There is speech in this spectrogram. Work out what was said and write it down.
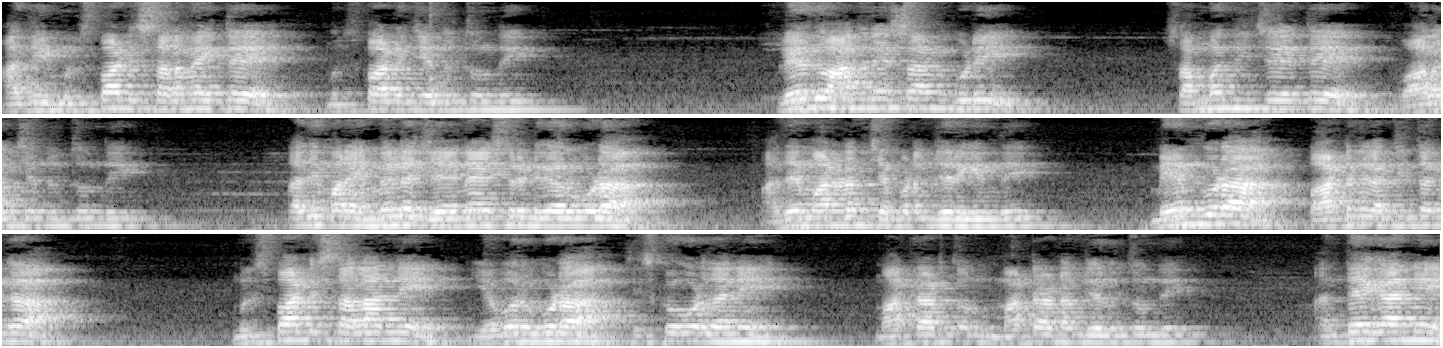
అది మున్సిపాలిటీ స్థలం అయితే మున్సిపాలిటీ చెందుతుంది. లేదు ఆంజనేయ స్వామి గుడి సంబంధించి అయితే వాళ్ళకు చెందుతుంది. అది మన ఎమ్మెల్యే జయనాగేశ్వర రెడ్డి గారు కూడా అదే మాట్లాడడం చెప్పడం జరిగింది. మేము కూడా పార్టీలకు అతీతంగా మున్సిపాలిటీ స్థలాన్ని ఎవరు కూడా తీసుకోకూడదని మాట్లాడుతూ మాట్లాడడం జరుగుతుంది. అంతేగాని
